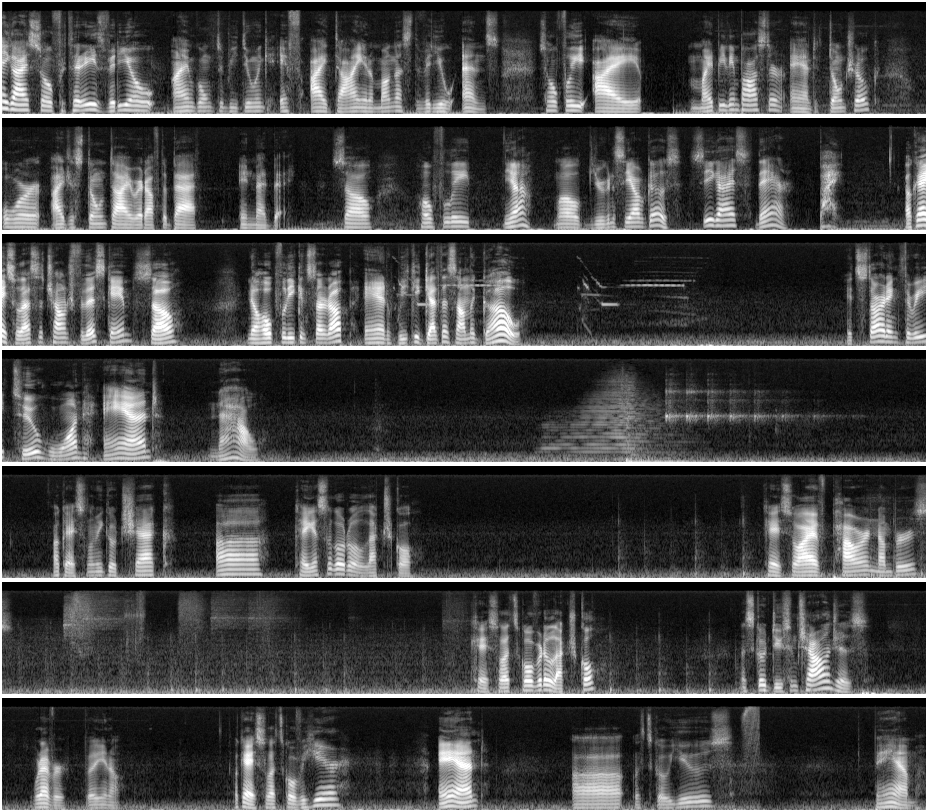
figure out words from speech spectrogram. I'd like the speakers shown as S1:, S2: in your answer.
S1: Okay guys, so for today's video, I'm going to be doing If I Die in Among Us, the video ends. So hopefully I might be the imposter and don't choke, or I just don't die right off the bat in medbay. So, hopefully, yeah, well, you're gonna see how it goes. See you guys there. Bye. Okay, so that's the challenge for this game, so, you know, hopefully you can start up, and we could get this on the go. It's starting, three, two, one, and now? Okay, so let me go check. Uh, okay, I guess we'll go to electrical. Okay, so I have power numbers. Okay, so let's go over to electrical. Let's go do some challenges. Whatever, but you know. Okay, so let's go over here. And, uh, let's go use. Bam.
